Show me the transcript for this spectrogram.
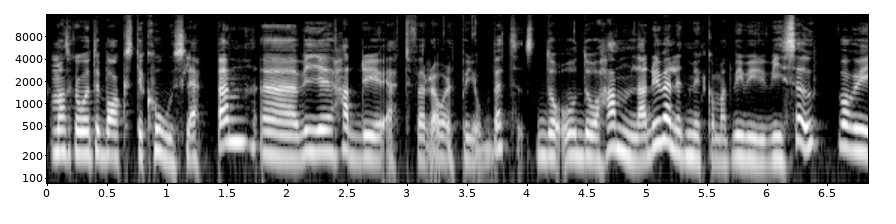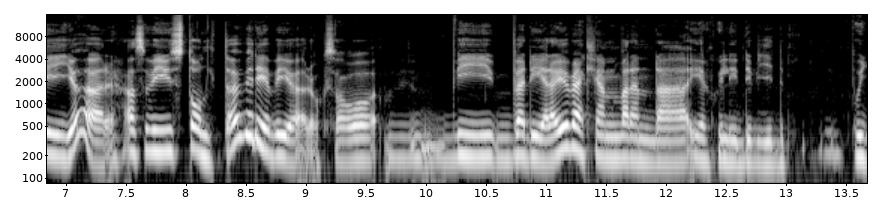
Om man ska gå tillbaka till kosläppen. Eh, vi hade ju ett förra året på jobbet. Då, och då handlade det ju väldigt mycket om att vi vill visa upp vad vi gör. Alltså vi är ju stolta över det vi gör också. Och vi värderar ju verkligen varenda enskild individ på,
